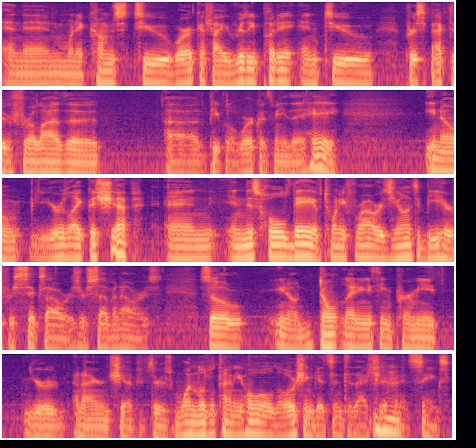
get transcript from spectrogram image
And then when it comes to work, if I really put it into perspective for a lot of the uh, people that work with me, that hey, you know, you're like a ship, and in this whole day of 24 hours, you don't have to be here for six hours or seven hours. So you know, don't let anything permeate. You're an iron ship. If there's one little tiny hole, the ocean gets into that ship and it sinks.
